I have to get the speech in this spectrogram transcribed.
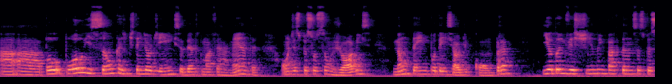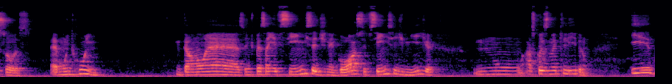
a, a poluição que a gente tem de audiência dentro de uma ferramenta onde as pessoas são jovens, não têm potencial de compra e eu estou investindo impactando essas pessoas. É muito ruim. Então não é. Se a gente pensar em eficiência de negócio, eficiência de mídia, não, as coisas não equilibram. E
